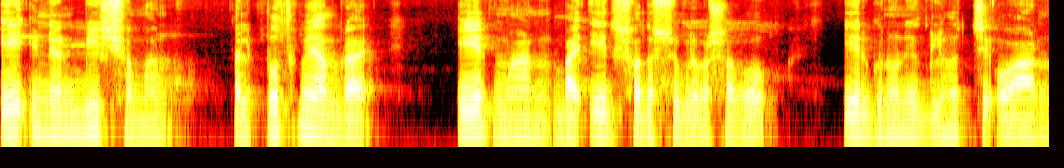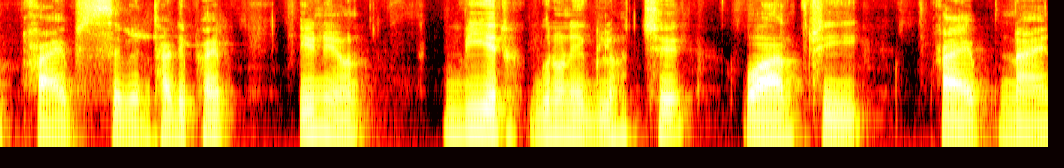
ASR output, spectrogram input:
এ ইউনিয়ন বি সমান, তাহলে প্রথমে আমরা এর মান বা এর সদস্যগুলো বসাবো। এর গুণনীয়কগুলো হচ্ছে one five seven thirty five union B এর গুণনীয়কগুলো হচ্ছে one three five nine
